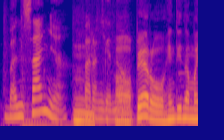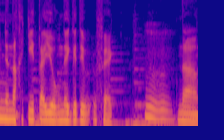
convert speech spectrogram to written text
bansa niya. Mm. Parang gano'n. pero hindi naman niya nakikita yung negative effect Hmm. ng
